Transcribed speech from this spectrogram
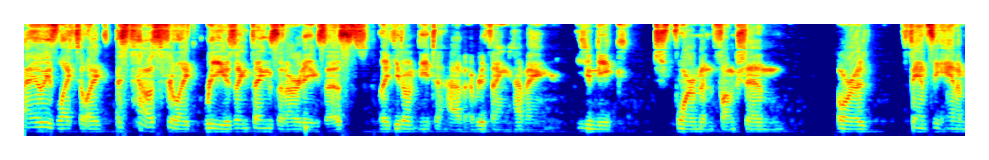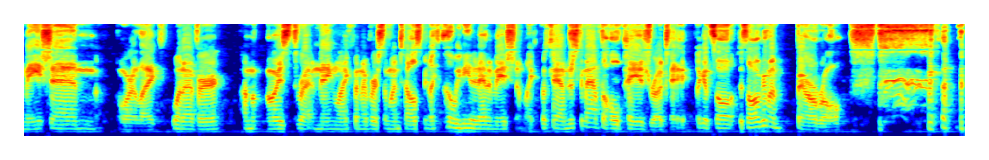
I always like to like espouse for like reusing things that already exist. Like you don't need to have everything having unique form and function or a fancy animation or like whatever. I'm always threatening, like whenever someone tells me, like, "Oh, we need an animation," I'm like, "Okay, I'm just gonna have the whole page rotate. Like it's all it's all gonna barrel roll."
